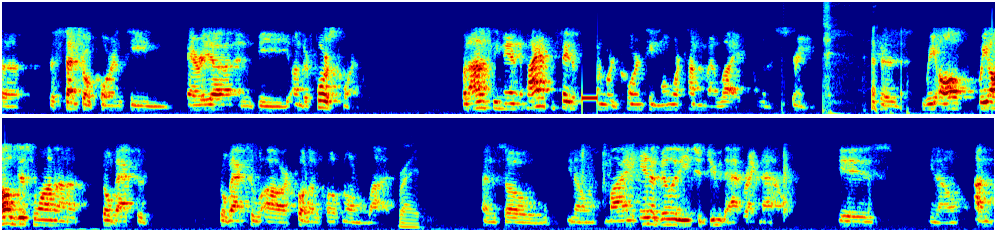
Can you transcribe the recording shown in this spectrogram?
to the central quarantine area and be under forced quarantine. But honestly, man, if I have to say the word quarantine one more time in my life, I'm going to scream because we all we all just want to go back to go back to our quote unquote normal lives. Right. And so, you know, my inability to do that right now is, you know, I'm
